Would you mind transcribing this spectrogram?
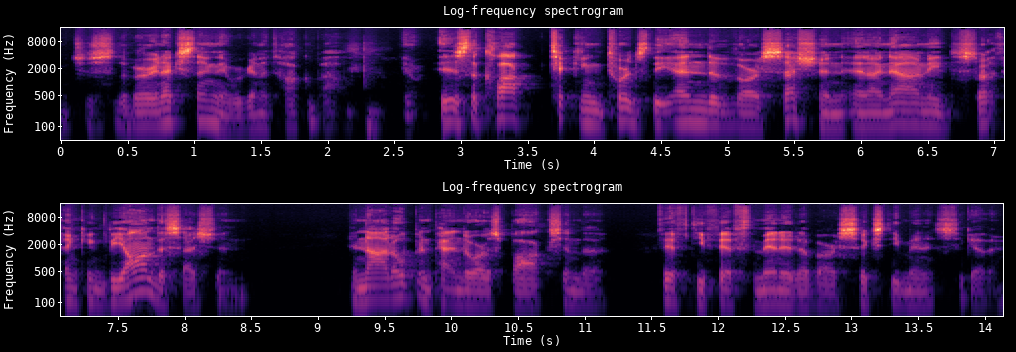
Which is the very next thing that we're going to talk about. You know, is the clock ticking towards the end of our session? And I now need to start thinking beyond the session and not open Pandora's box in the 55th minute of our 60 minutes together.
